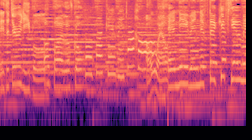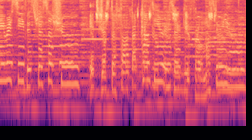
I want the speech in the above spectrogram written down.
It's a dirty bowl. A pile of gold. Oh well. And even if the gifts you may receive is just a shoe, it's just a thought that counts here. It's a gift from us to you.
